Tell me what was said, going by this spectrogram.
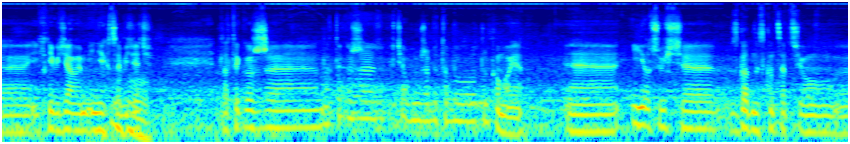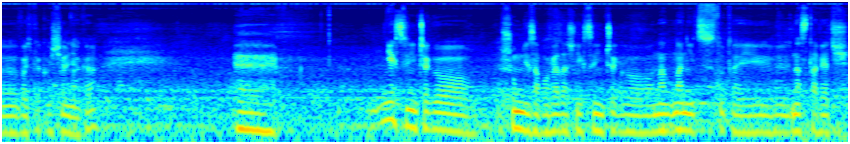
e, ich nie widziałem i nie chcę widzieć, dlatego że, dlatego że chciałbym, żeby to było tylko moje. E, I oczywiście zgodne z koncepcją e, Wojtka Kościelniaka. Nie chcę niczego szumnie zapowiadać, nie chcę niczego na, na nic tutaj nastawiać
